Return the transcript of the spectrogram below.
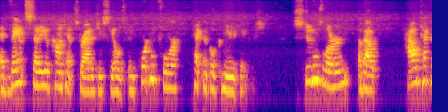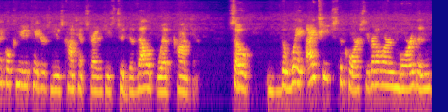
Advanced study of content strategy skills important for technical communicators. Students learn about how technical communicators use content strategies to develop web content. So the way I teach the course, you're going to learn more than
